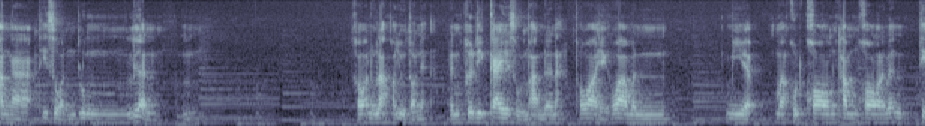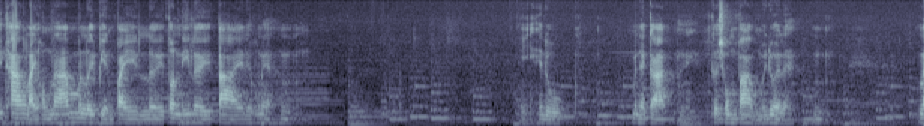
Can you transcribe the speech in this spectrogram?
พังงาที่สวนลุงเลื่อนอเขาอนุรักษ์เขาอยู่ตอนเนี้ย เป็นพืชที่ใกล้สูญพันธุ์ด้วยนะ เพราะว่าเห็นเขาว่ามันมีแบบมาขุดคลองทำคลองอะไรแบบทิศทางไหลของน้ำมันเลยเปลี่ยนไปเลยต้นนี้เลยตายเลยพวกเนี้ยนี่ให้ดูบรรยากาศนี่ก็ชมปลาผมไปด้วยเลยใน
